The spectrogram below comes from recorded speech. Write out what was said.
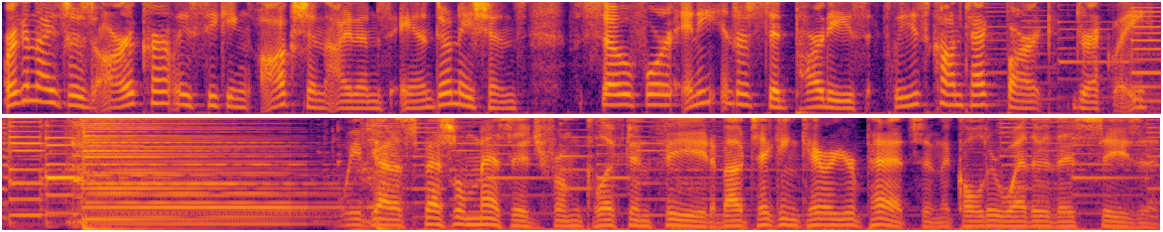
Organizers are currently seeking auction items and donations, so for any interested parties, please contact Bark directly. We've got a special message from Clifton Feed about taking care of your pets in the colder weather this season.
